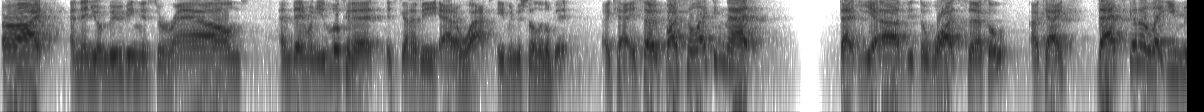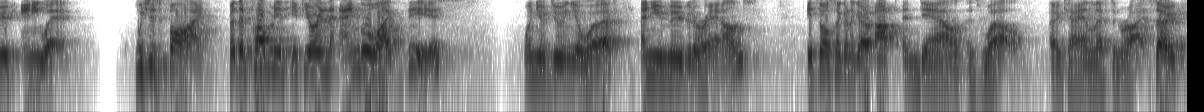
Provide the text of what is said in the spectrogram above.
all right, and then you're moving this around and then when you look at it, it's going to be out of whack, even just a little bit. Okay, so by selecting that, that uh, the, the white circle, okay, that's going to let you move anywhere which is fine. But the problem is if you're in an angle like this when you're doing your work and you move it around, it's also going to go up and down as well, okay, and left and right. So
